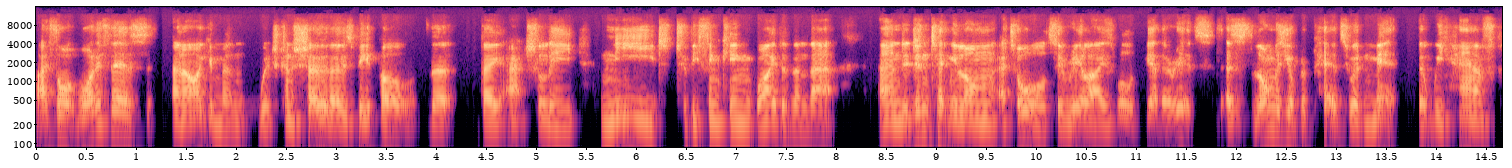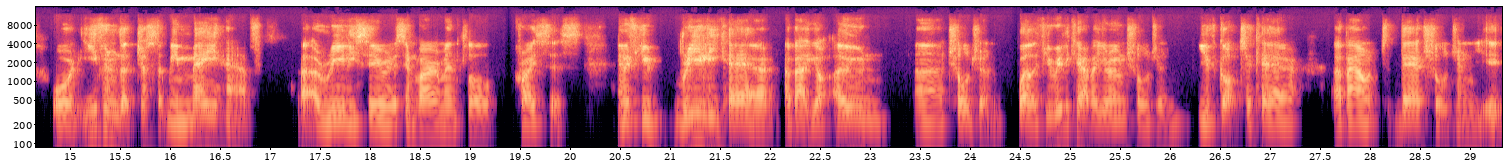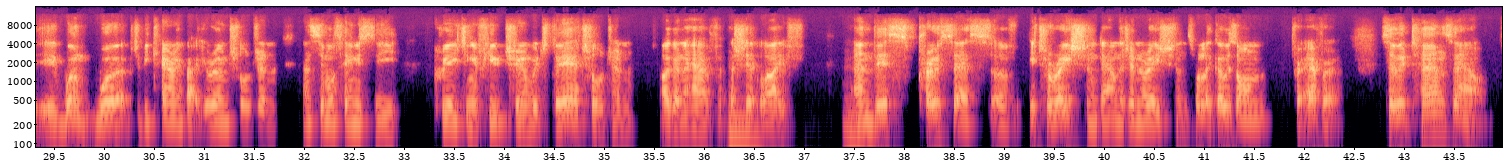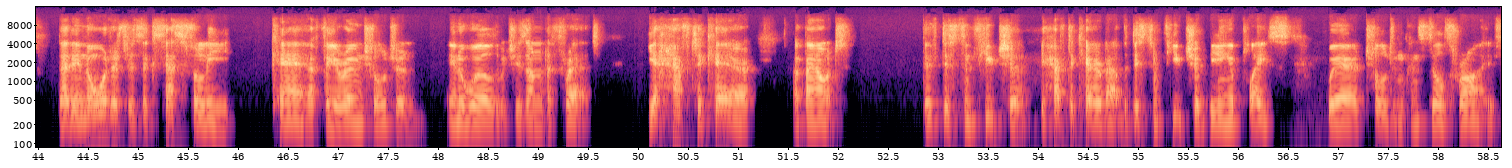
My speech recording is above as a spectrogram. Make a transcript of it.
I thought, what if there's an argument which can show those people that they actually need to be thinking wider than that. And it didn't take me long at all to realize, well, yeah, there is. As long as you're prepared to admit that we have, or even that just that we may have, a really serious environmental crisis. And if you really care about your own uh, children, well, if you really care about your own children, you've got to care about their children. It, it won't work to be caring about your own children and simultaneously creating a future in which their children are going to have a mm. shit life. Mm. And this process of iteration down the generations, well, it goes on forever. So it turns out that in order to successfully care for your own children in a world which is under threat, you have to care about the distant future. You have to care about the distant future being a place where children can still thrive.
